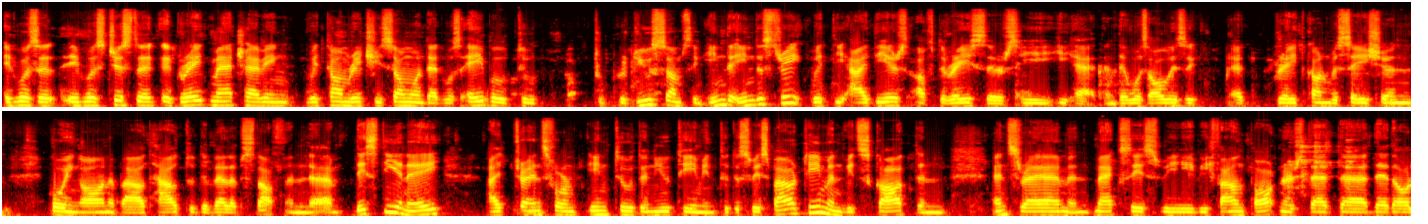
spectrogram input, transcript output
it was a it was just a, a great match having with Tom Ritchey someone that was able to to produce something in the industry with the ideas of the racers he, he had. And there was always a, a great conversation going on about how to develop stuff. And um, this dna I transformed into the new team, into the Swiss Power team, and with Scott and and SRAM and Maxxis, we we found partners that uh, that are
